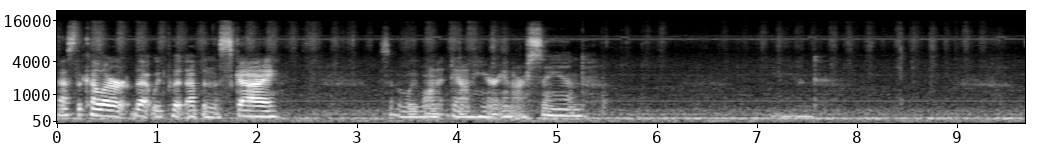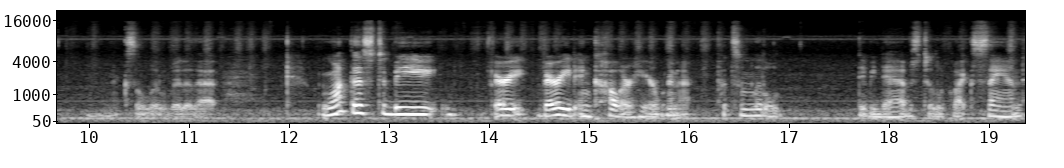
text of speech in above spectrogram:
That's the color that we put up in the sky. So we want it down here in our sand. And a little bit of that. We want this to be very varied in color here. We're going to put some little dibby dabs to look like sand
